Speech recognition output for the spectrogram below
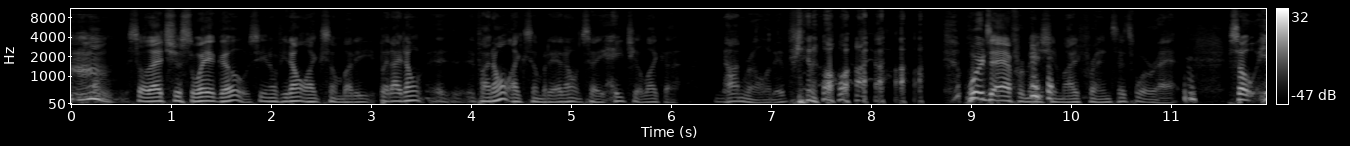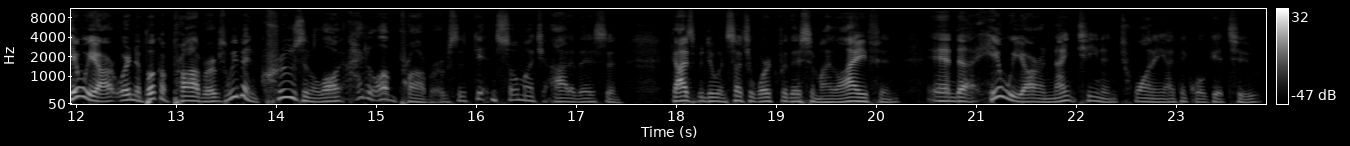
so that's just the way it goes. You know, if you don't like somebody, but I don't, if I don't like somebody, I don't say hate you like a non relative, you know. Words of affirmation, my friends. That's where we're at. So here we are. We're in the book of Proverbs. We've been cruising along. I love Proverbs. It's getting so much out of this, and God's been doing such a work for this in my life. And and uh, here we are in 19 and 20. I think we'll get to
